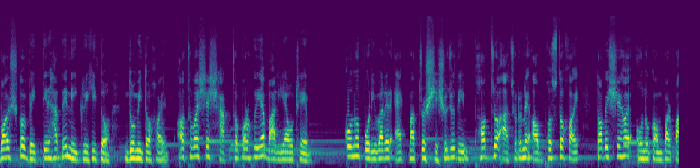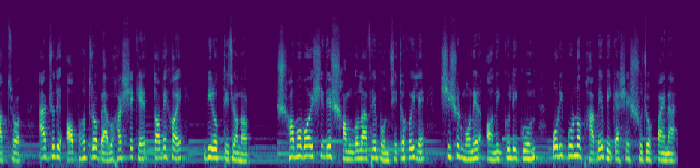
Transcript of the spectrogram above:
বয়স্ক ব্যক্তির হাতে নিগৃহীত, দমিত হয় অথবা সে স্বার্থপর হইয়া বাড়িয়া ওঠে। কোনো পরিবারের একমাত্র শিশু যদি ভদ্র আচরণে অভ্যস্ত হয়, তবে সে হয় অনুকম্পার পাত্র। আর যদি অভদ্র ব্যবহার শেখে, তবে হয় বিরক্তিজনক। সমবয়সীদের সঙ্গলাভে বঞ্চিত হইলে শিশুর মনের অনেকগুলি গুণ পরিপূর্ণভাবে বিকাশের সুযোগ পায় না।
